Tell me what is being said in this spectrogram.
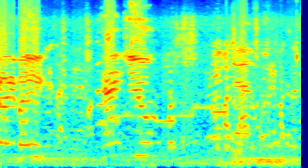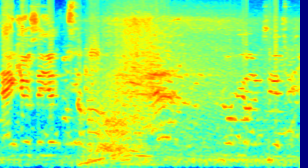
everybody. Thank you. Thank you Sayyid Mustafa. And Trophy Organization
